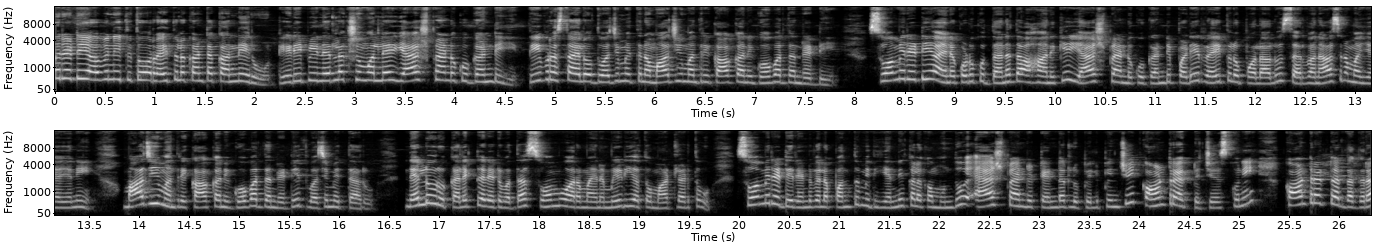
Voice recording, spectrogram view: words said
సోమిరెడ్డి అవినీతితో రైతుల కంట కన్నీరు. టీడీపీ నిర్లక్ష్యం వల్లే యాష్ ప్యాండుకు గండి. తీవ్ర స్థాయిలో ధ్వజమెత్తిన మాజీ మంత్రి కాకాని గోవర్ధన్ రెడ్డి. సోమిరెడ్డి ఆయన కొడుకు ధనదాహానికి యాష్ ప్యాండుకు గండిపడి రైతుల పొలాలు సర్వనాశనమయ్యాయని మాజీ మంత్రి కాకాని గోవర్ధన్ రెడ్డి ధ్వజమెత్తారు. నెల్లూరు కలెక్టరేట్ వద్ద సోమవారం ఆయన మీడియాతో మాట్లాడుతూ సోమిరెడ్డి రెండు వేల పంతొమ్మిది ఎన్నికలకు ముందు యాష్ ప్యాండ్ టెండర్లు పిలిపించి కాంట్రాక్ట్ చేసుకుని కాంట్రాక్టర్ దగ్గర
